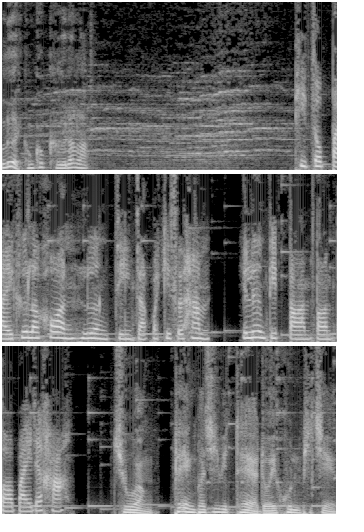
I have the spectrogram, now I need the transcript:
เลือดของเขาคืนแล้วละ่ะ ที่จบไปคือละครเรื่องจริงจากวิคิสธรรม อย่าลืมติดตามตอนต่อไปด้วยค่ะ ช่วงเพลงเพระชีวิตแท่โดยคุณพิเชษ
